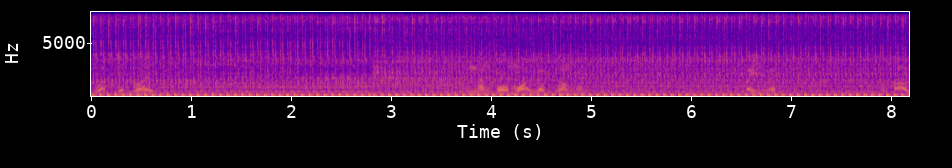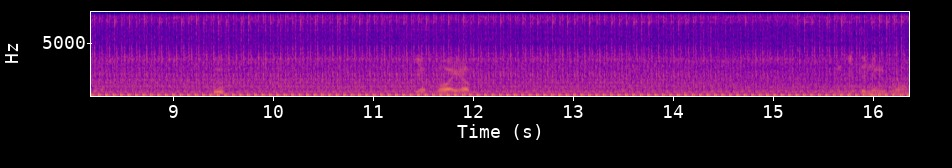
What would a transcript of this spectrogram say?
ขวดเรียบร้อยนั่งปอหมอยครับน้องครับไปครับเปล่าเนี่ยปึ๊บเรียบร้อยครับอีกตัวหนึงพี่น้อง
